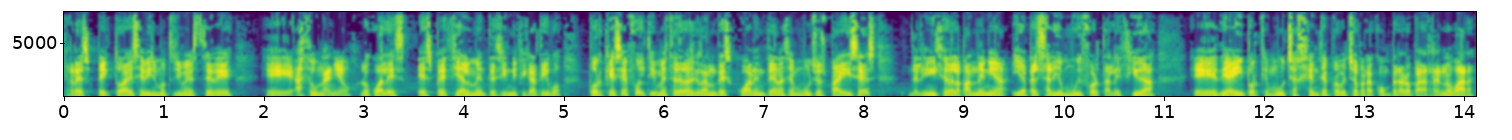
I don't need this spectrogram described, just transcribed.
respecto a ese mismo trimestre de eh, hace un año, lo cual es especialmente significativo porque ese fue el trimestre de las grandes cuarentenas en muchos países, del inicio de la pandemia, y Apple salió muy fortalecida eh, de ahí porque mucha gente aprovechó para comprar o para renovar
